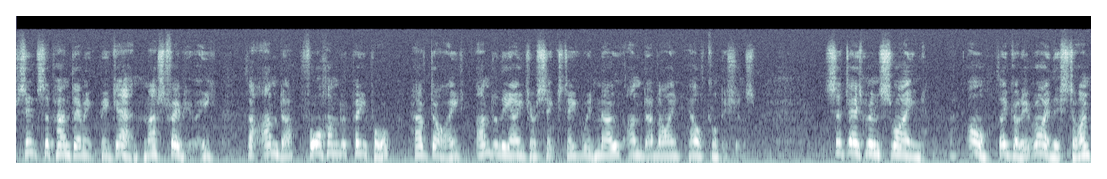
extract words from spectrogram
since the pandemic began last February, that under 400 people have died under the age of 60 with no underlying health conditions. Sir Desmond Swayne. Oh, they got it right this time.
